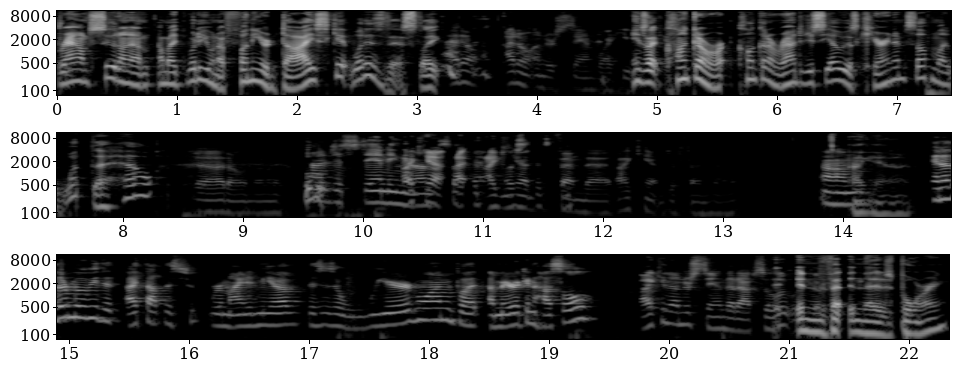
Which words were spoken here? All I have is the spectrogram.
brown suit on. I'm, I'm like, what are you on a funny or die skit? What is this? Like, I don't I don't understand why he he's was like clunking clunking around. Did you see how he was carrying himself? I'm like, what the hell? Yeah, I don't know. What, Kind of just standing there. on can't I, I can't the time. defend that. I can't defend that. Um, I can't. Another movie that I thought this reminded me of. This is a weird one, but American Hustle. I can understand that absolutely. And that and that is boring.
